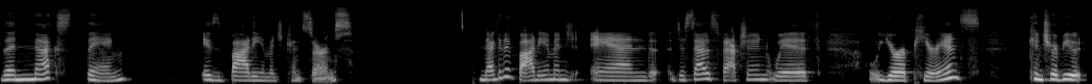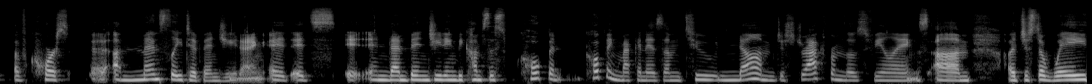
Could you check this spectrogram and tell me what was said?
The next thing is body image concerns. Negative body image and dissatisfaction with your appearance contribute, of course, immensely to binge eating. It, it's it, and then binge eating becomes this coping coping mechanism to numb, distract from those feelings. Um, uh, just a way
